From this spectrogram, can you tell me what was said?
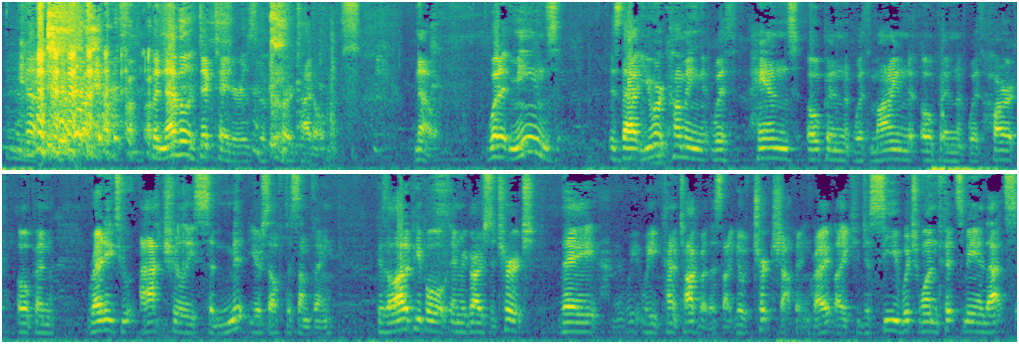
Benevolent dictator is the preferred title. No. What it means is that you are coming with hands open, with mind open, with heart open, ready to actually submit yourself to something. Because a lot of people, in regards to church, they we, we kind of talk about this like go church shopping, right? Like you just see which one fits me, and that's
